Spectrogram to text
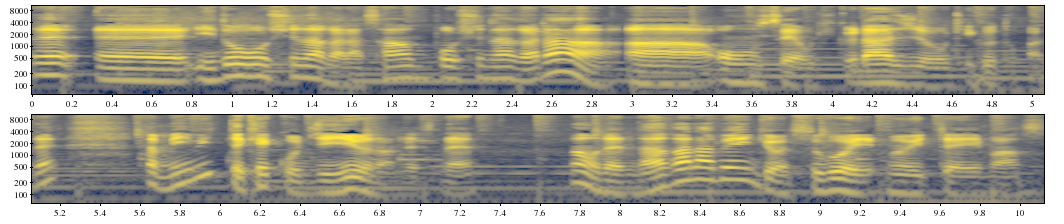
で、えー、移動しながら散歩しながらあ音声を聞くラジオを聞くとかね耳って結構自由なんですね。なのでながら勉強にすごい向いています。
